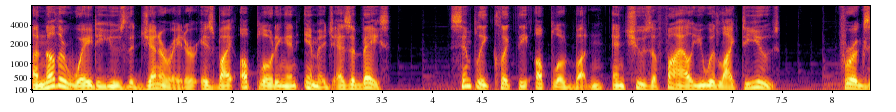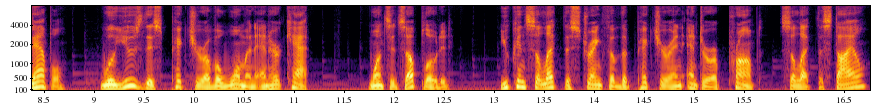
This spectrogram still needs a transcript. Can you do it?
Another way to use the generator is by uploading an image as a base. Simply click the Upload button and choose a file you would like to use. For example, we'll use this picture of a woman and her cat. Once it's uploaded, you can select the strength of the picture and enter a prompt, select the style,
